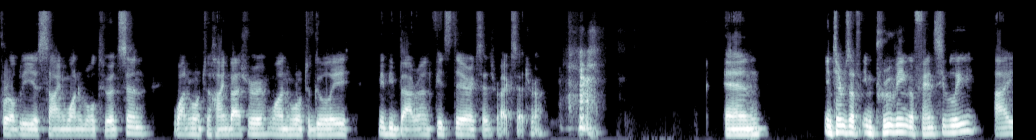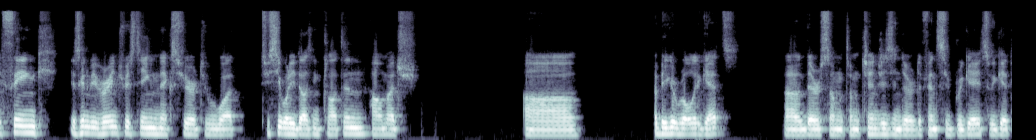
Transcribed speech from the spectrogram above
probably assign one role to Hutson, one role to Reinbacher, one role to Guhle, maybe Barron fits there, etc., etc. and in terms of improving offensively, I think it's going to be very interesting next year to what to see what he does in Kloten, how much uh, a bigger role he gets. Uh, are some some changes in their defensive brigade, so we get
